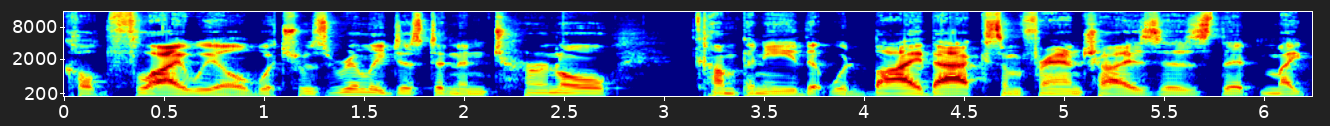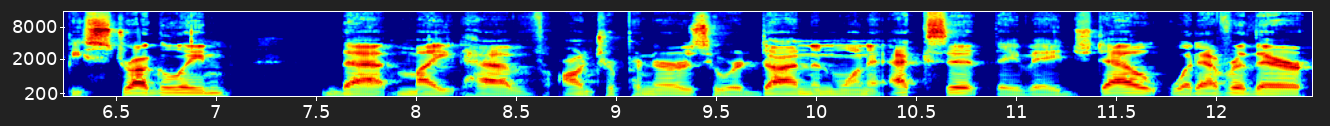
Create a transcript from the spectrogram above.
called Flywheel, which was really just an internal company that would buy back some franchises that might be struggling, that might have entrepreneurs who are done and want to exit, they've aged out, whatever their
